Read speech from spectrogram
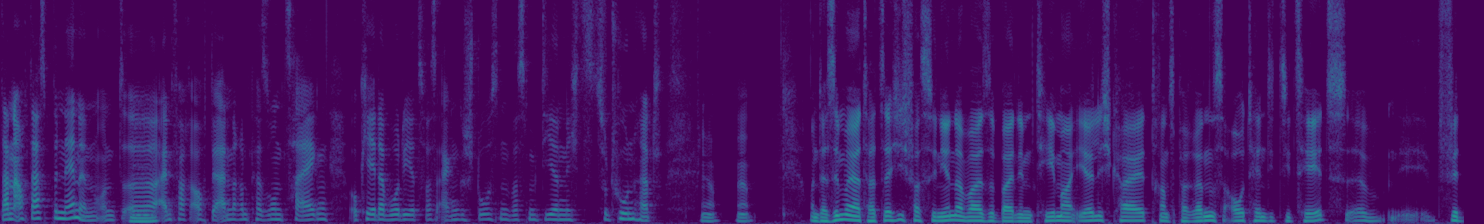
dann auch das benennen und äh, mhm. äh, einfach auch der anderen Person zeigen, okay, da wurde jetzt was angestoßen, was mit dir nichts zu tun hat. Ja, ja. Und da sind wir ja tatsächlich faszinierenderweise bei dem Thema Ehrlichkeit, Transparenz, Authentizität, äh, für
